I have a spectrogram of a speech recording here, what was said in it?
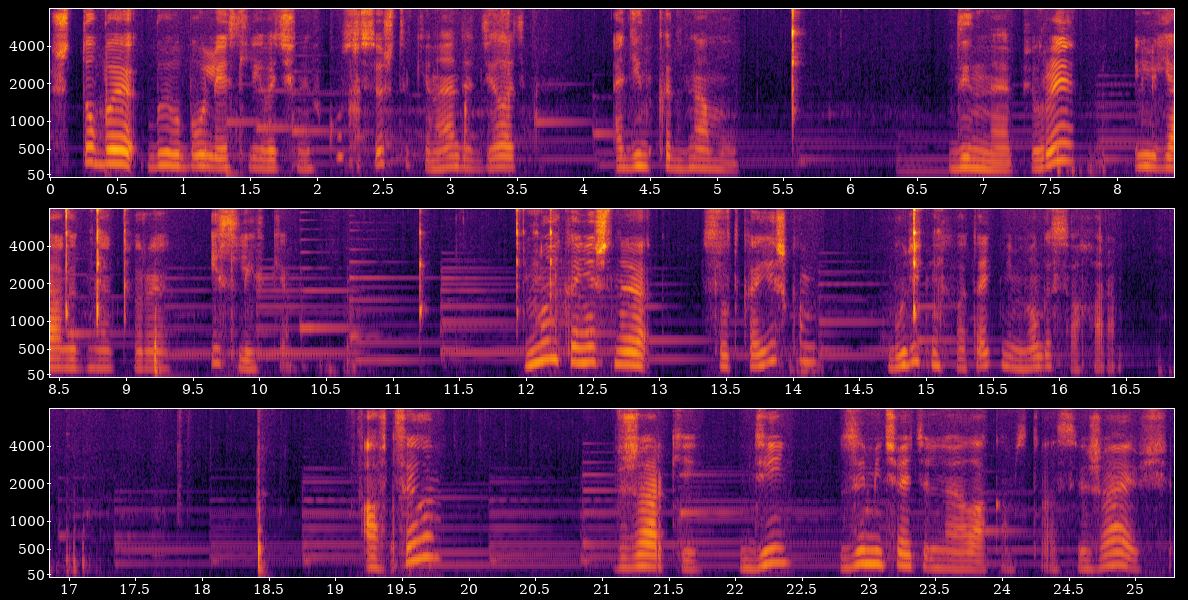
Чтобы был более сливочный вкус, все-таки надо делать один к одному. Дынное пюре или ягодное пюре и сливки. Ну и, конечно, сладкоежкам будет не хватать немного сахара. А в целом, в жаркий день замечательное лакомство, освежающее.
